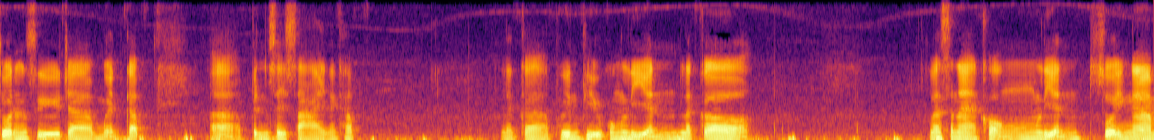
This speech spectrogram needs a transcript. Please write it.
ตัวหนังสือจะเหมือนกับอ่าเป็นทรายๆนะครับ แล้วก็พื้นผิวของเหรียญแล้วก็ ลักษณะของเหรียญสวยงาม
